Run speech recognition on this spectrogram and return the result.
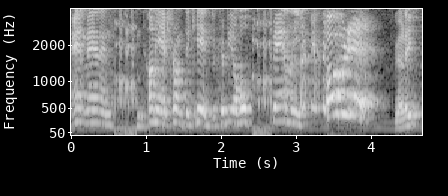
Ant Man and f***ing Honey I Shrunk the Kids. There could be a whole f***ing family. Open it! Ready?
